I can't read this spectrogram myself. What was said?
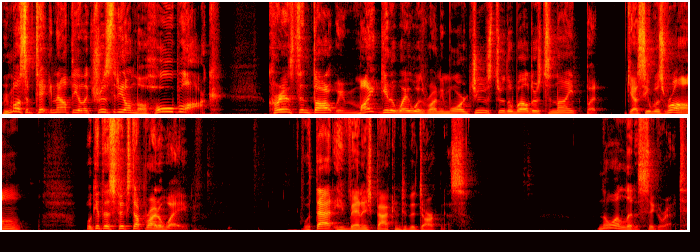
We must have taken out the electricity on the whole block. Cranston thought we might get away with running more juice through the welders tonight, but guess he was wrong. We'll get this fixed up right away. With that, he vanished back into the darkness. Noah lit a cigarette,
